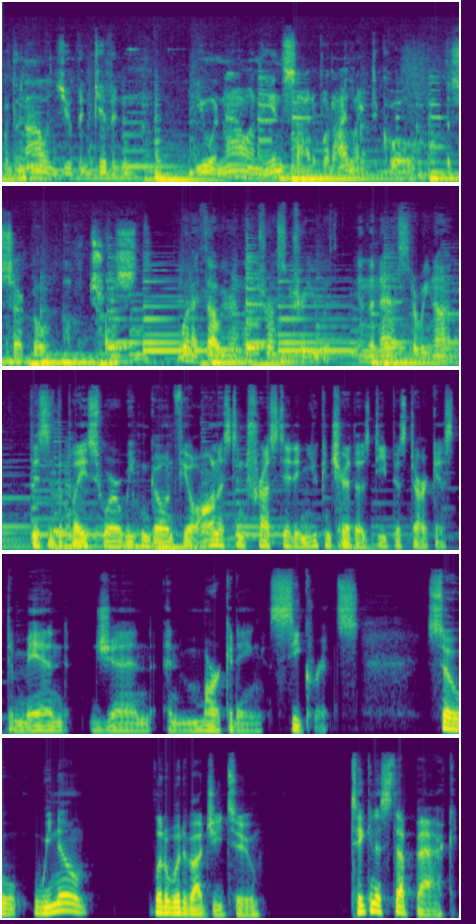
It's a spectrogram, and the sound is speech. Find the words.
With the knowledge you've been given, you are now on the inside of what I like to call the circle of trust. What? I thought we were in the trust tree with in the nest, are we not? This is the place where we can go and feel honest and trusted, and you can share those deepest, darkest demand gen and marketing secrets. So we know a little bit about G2. Taking a step back,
